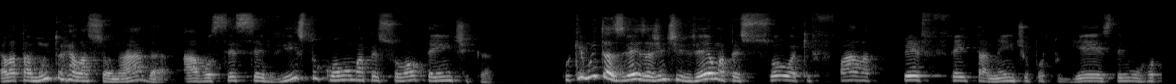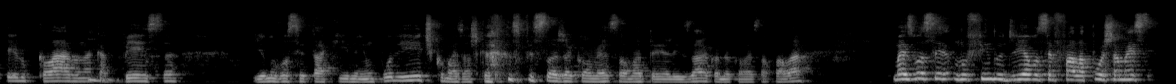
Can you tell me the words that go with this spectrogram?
ela está muito relacionada a você ser visto como uma pessoa autêntica. Porque muitas vezes a gente vê uma pessoa que fala perfeitamente o português, tem um roteiro claro na uhum. cabeça. E eu não vou citar aqui nenhum político, mas acho que as pessoas já começam a materializar quando eu começo a falar. Mas você, no fim do dia, você fala, poxa, mas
